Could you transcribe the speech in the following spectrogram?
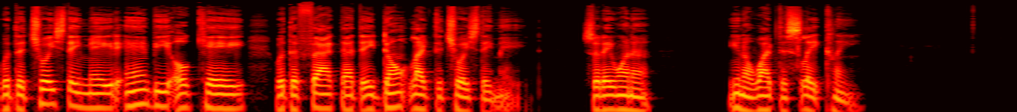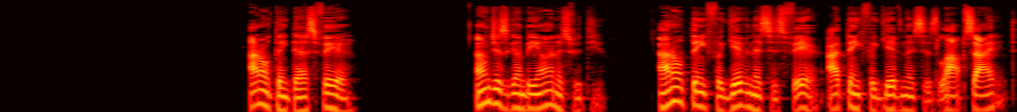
with the choice they made and be okay with the fact that they don't like the choice they made. So they want to, you know, wipe the slate clean. I don't think that's fair. I'm just going to be honest with you. I don't think forgiveness is fair. I think forgiveness is lopsided.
